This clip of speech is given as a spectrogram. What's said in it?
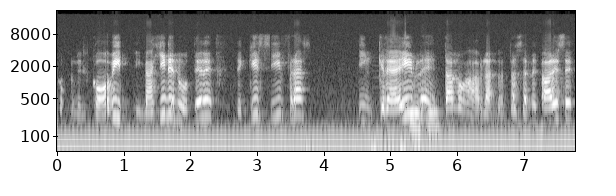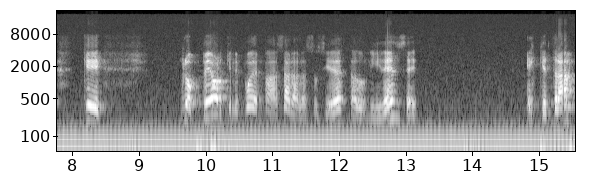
con el COVID. Imaginen ustedes de qué cifras increíbles estamos hablando. Entonces me parece que lo peor que le puede pasar a la sociedad estadounidense es que Trump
